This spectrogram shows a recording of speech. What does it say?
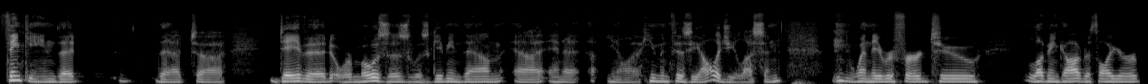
thinking that that uh, David or Moses was giving them uh, an, a, you know, a human physiology lesson when they referred to loving God with all your,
